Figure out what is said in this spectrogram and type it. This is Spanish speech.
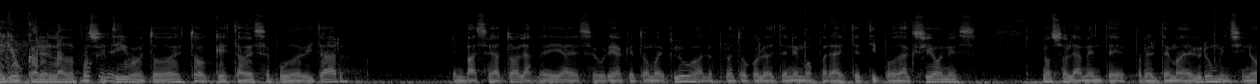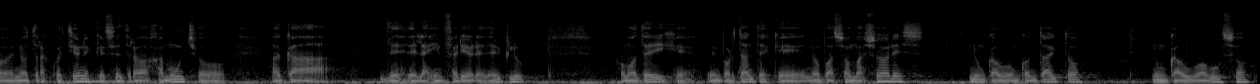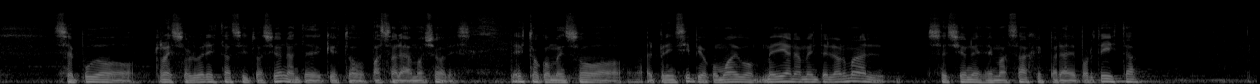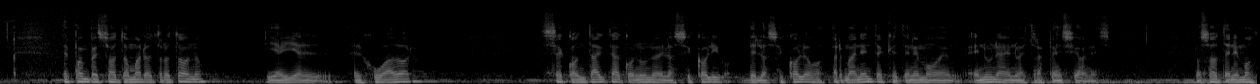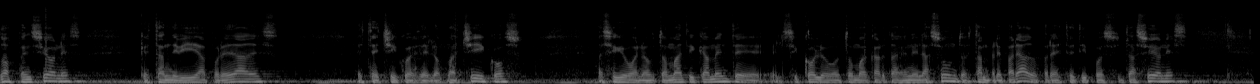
Hay que buscar el lado positivo de todo esto, que esta vez se pudo evitar, en base a todas las medidas de seguridad que toma el club, a los protocolos que tenemos para este tipo de acciones, no solamente por el tema del grooming, sino en otras cuestiones que se trabaja mucho acá desde las inferiores del club. Como te dije, lo importante es que no pasó mayores, nunca hubo un contacto, nunca hubo abuso. Se pudo resolver esta situación antes de que esto pasara a mayores. Esto comenzó al principio como algo medianamente normal, sesiones de masajes para deportistas. Después empezó a tomar otro tono y ahí el, jugador se contacta con uno de los psicólogos, permanentes que tenemos en, en, una de nuestras pensiones. Nosotros tenemos dos pensiones que están divididas por edades. Este chico es de los más chicos. Así que bueno, automáticamente el psicólogo toma cartas en el asunto, están preparados para este tipo de situaciones.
